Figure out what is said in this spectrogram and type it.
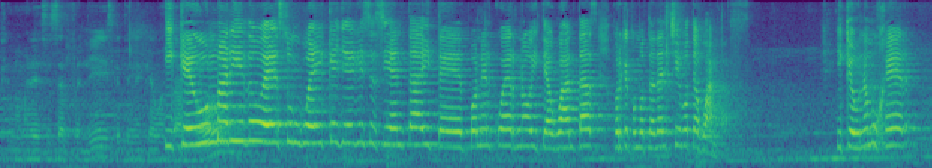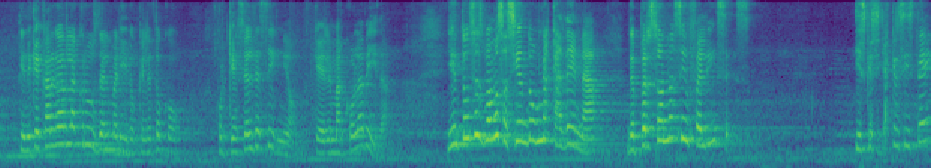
Que no merece ser feliz, que tiene que aguantar. Y que un marido es un güey que llega y se sienta y te pone el cuerno y te aguantas, porque como te da el chivo te aguantas. Y que una mujer tiene que cargar la cruz del marido que le tocó, porque es el designio que le marcó la vida. Y entonces vamos haciendo una cadena de personas infelices. Y es que si ya creciste,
